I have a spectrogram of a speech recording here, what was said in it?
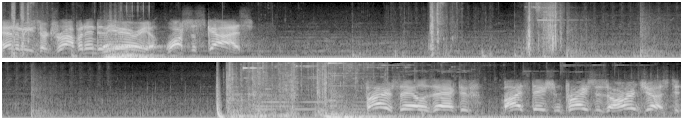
Enemies are dropping into the area. Watch the skies. Fire sale is active. Buy station prices are adjusted.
